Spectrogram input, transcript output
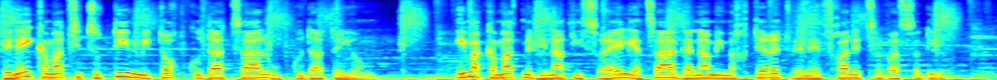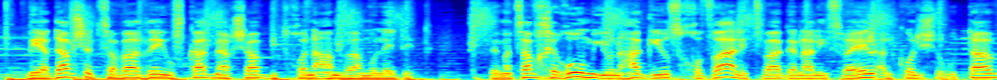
והנה כמה ציטוטים מתוך פקודת צה"ל ופקודת היום. עם הקמת מדינת ישראל יצאה ההגנה ממחתרת ונהפכה לצבא סדיר. בידיו של צבא זה יופקד מעכשיו ביטחון העם והמולדת. במצב חירום יונהג גיוס חובה לצבא ההגנה לישראל על כל שירותיו,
